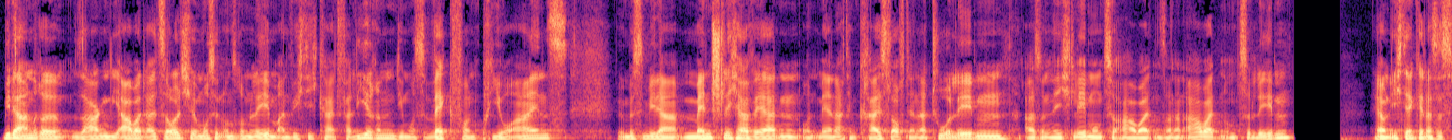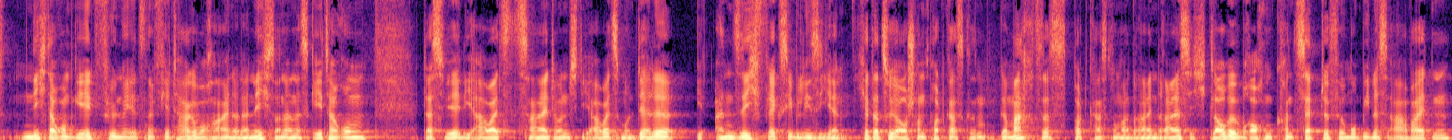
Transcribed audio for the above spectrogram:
Wieder andere sagen, die Arbeit als solche muss in unserem Leben an Wichtigkeit verlieren, die muss weg von Prio 1. Wir müssen wieder menschlicher werden und mehr nach dem Kreislauf der Natur leben, also nicht leben, um zu arbeiten, sondern arbeiten, um zu leben. Ja, und ich denke, dass es nicht darum geht, führen wir jetzt eine Vier-Tage-Woche ein oder nicht, sondern es geht darum, dass wir die Arbeitszeit und die Arbeitsmodelle an sich flexibilisieren. Ich habe dazu ja auch schon einen Podcast gemacht, das ist Podcast Nummer 33. Ich glaube, wir brauchen Konzepte für mobiles Arbeiten,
